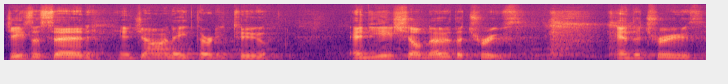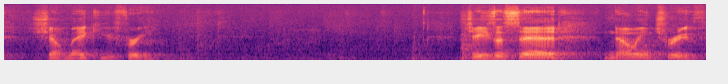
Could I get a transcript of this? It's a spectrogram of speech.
Jesus said in John 8:32, "And ye shall know the truth, and the truth shall make you free." Jesus said, knowing truth,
